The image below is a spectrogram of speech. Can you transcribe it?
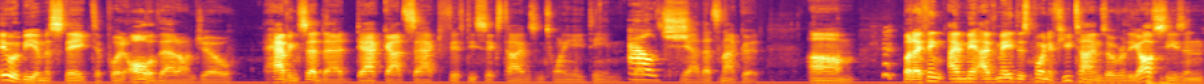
it would be a mistake to put all of that on Joe. Having said that, Dak got sacked 56 times in 2018. Ouch. That's, yeah, that's not good. Um, but I think I may, I've made this point a few times over the offseason.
